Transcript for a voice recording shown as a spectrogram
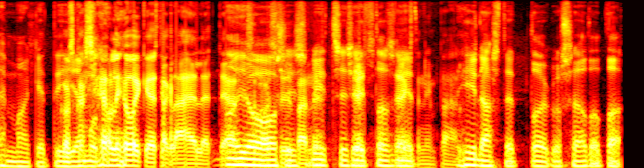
En mä oikein tiedä. Koska mut- se oli oikeasti lähelle, että No Anderson joo, olisi siis hypännyt vitsi, sit on hidastettu, kun se on tota,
